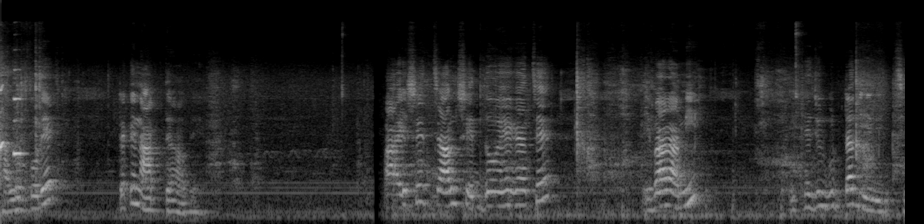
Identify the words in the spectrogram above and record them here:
ভালো করে এটাকে নাড়তে হবে। পায়েসের চাল সেদ্ধ হয়ে গেছে। এবার আমি খেজুর গুড়টা দিয়ে দিচ্ছি।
